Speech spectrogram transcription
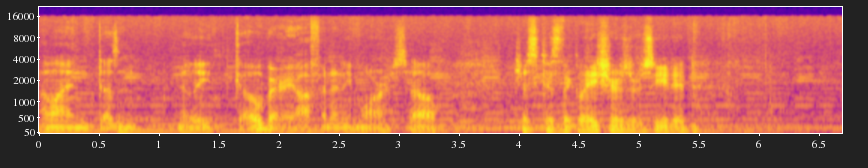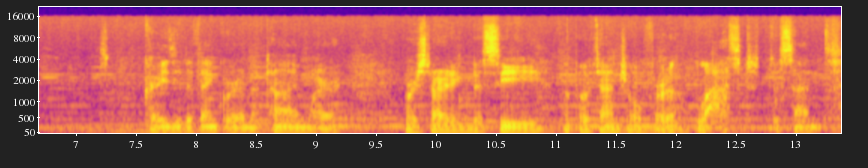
that line doesn't really go very often anymore. So just because the glaciers are seeded, it's crazy to think we're in a time where we're starting to see the potential for a last descents.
